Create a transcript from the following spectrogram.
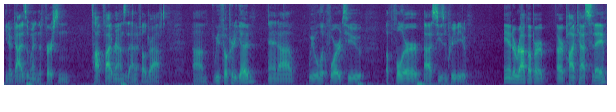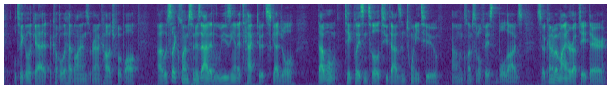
you know guys that went in the first and top five rounds of the NFL draft. Um, we feel pretty good, and uh, we will look forward to a fuller uh, season preview. And to wrap up our, our podcast today, we'll take a look at a couple of headlines around college football. Uh, looks like Clemson has added Louisiana Tech to its schedule. That won't take place until 2022 um, when Clemson will face the Bulldogs. So kind of a minor update there.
